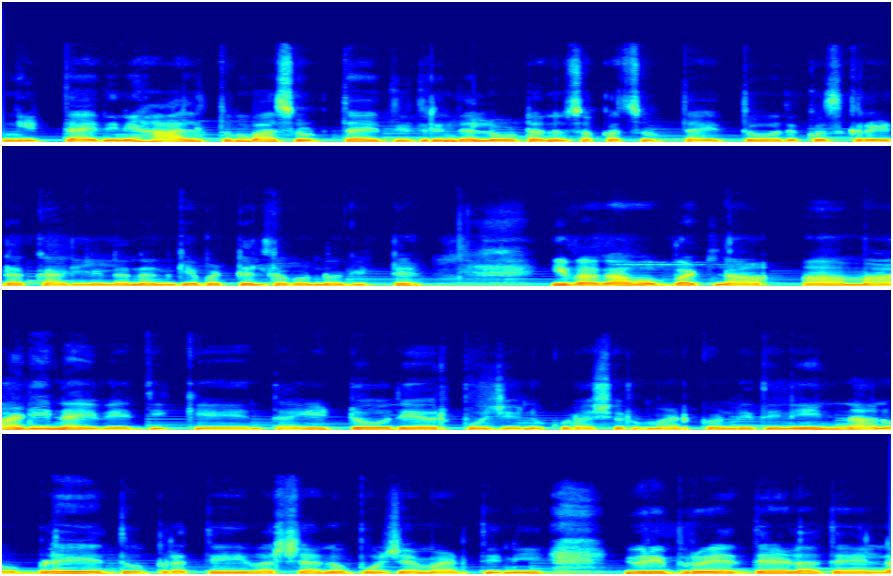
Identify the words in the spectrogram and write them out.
ಇಡ್ತಾ ಇದ್ದೀನಿ. ಹಾಲು ತುಂಬ ಸುಡ್ತಾ ಇದ್ದಿದ್ದರಿಂದ ಲೋಟನೂ ಸಖತ್ ಸುಡ್ತಾ ಇತ್ತು. ಅದಕ್ಕೋಸ್ಕರ ಇಡೋಕ್ಕಾಗಲಿಲ್ಲ ನನಗೆ, ಬಟ್ಟೆಲಿ ತೊಗೊಂಡೋಗಿಟ್ಟೆ. ಇವಾಗ ಒಬ್ಬಟ್ಟನ್ನ ಮಾಡಿ ನೈವೇದ್ಯಕ್ಕೆ ಅಂತ ಇಟ್ಟು ದೇವ್ರ ಪೂಜೆನೂ ಕೂಡ ಶುರು ಮಾಡ್ಕೊಂಡಿದ್ದೀನಿ. ನಾನು ಒಬ್ಬಳೇ ಎದ್ದು ಪ್ರತಿ ವರ್ಷವೂ ಪೂಜೆ ಮಾಡ್ತೀನಿ. ಇವರಿಬ್ಬರು ಎದ್ದೇಳೋದೇ ಇಲ್ಲ.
